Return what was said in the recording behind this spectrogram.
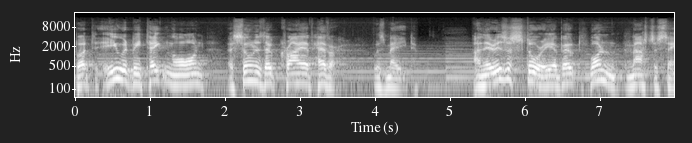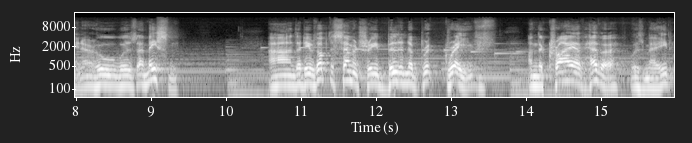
But he would be taken on as soon as the cry of hevva was made. And there is a story about one master seiner who was a mason, and that he was up the cemetery building a brick grave, and the cry of Hevva was made,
